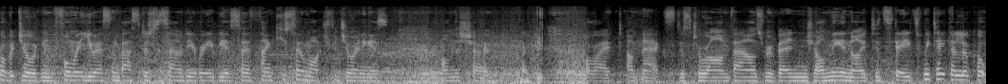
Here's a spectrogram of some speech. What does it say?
Robert Jordan, former U.S. ambassador to Saudi Arabia. Sir, thank you so much for joining us on the show. Thank you. All right, up next, as Tehran vows revenge on the United States, we take a look at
